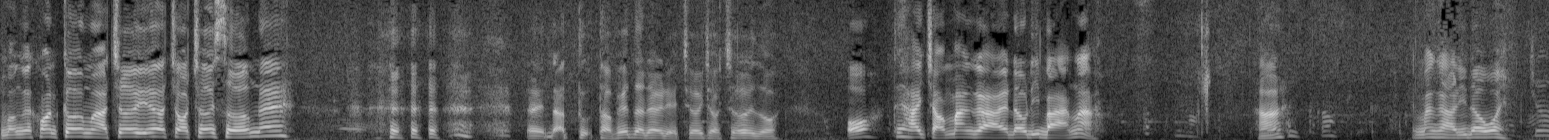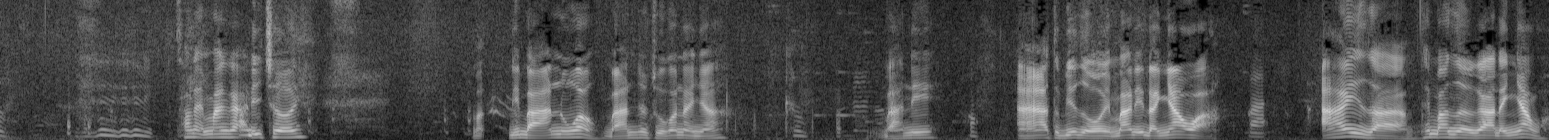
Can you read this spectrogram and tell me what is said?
Mọi người khoan cơm mà chơi trò chơi sớm đấy. đây, đã tụ tập hết ra đây để chơi trò chơi rồi. Ô, thế hai cháu mang gà đi đâu đi bán à? Hả? Mang gà đi đâu ơi? Chơi. Sao lại mang gà đi chơi? Mà- Đi bán đúng không? Bán cho chú con này nhá. Không. Bán đi. Không. À, tôi biết rồi, mang đi đánh nhau à? Bạn. Ai già, thế bao giờ gà đánh nhau?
